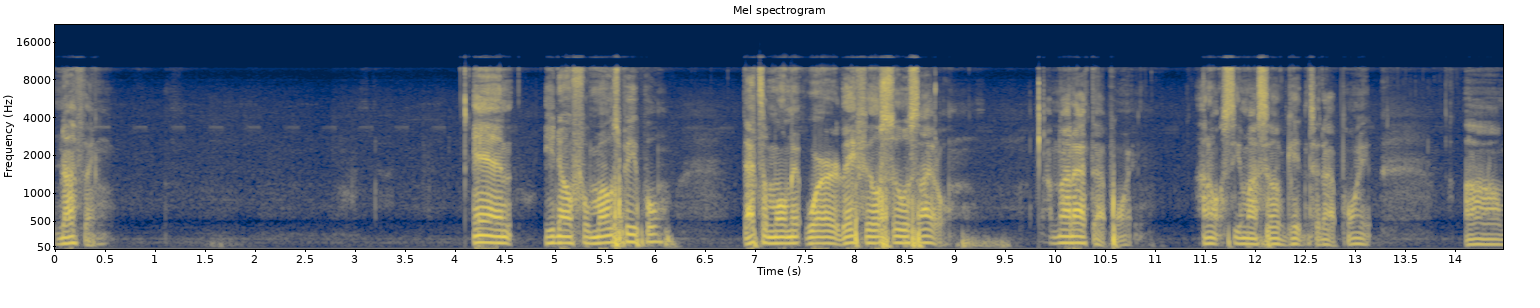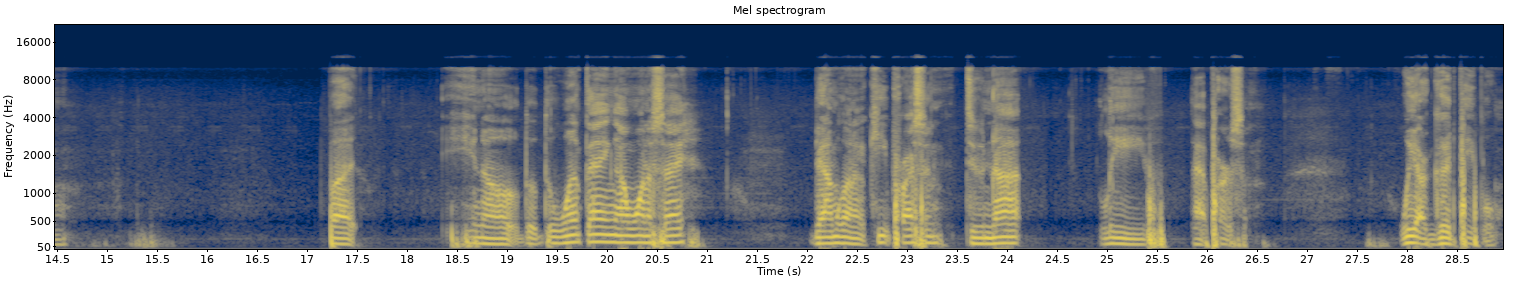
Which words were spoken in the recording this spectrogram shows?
Nothing. And, you know, for most people, that's a moment where they feel suicidal. I'm not at that point. I don't see myself getting to that point. Um, but you know, the the one thing I want to say that I'm going to keep pressing: do not leave that person. We are good people.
